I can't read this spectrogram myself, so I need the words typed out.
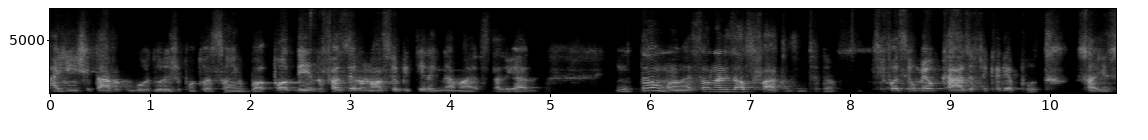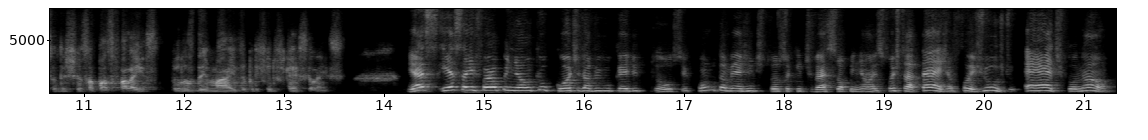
A gente estava com gorduras de pontuação podendo fazer o nosso e obter ainda mais, tá ligado? Então, mano, é só analisar os fatos, entendeu? Se fosse o meu caso, eu ficaria puto. Só isso, eu, eu só posso falar isso. Pelos demais, eu prefiro ficar em silêncio. E essa aí foi a opinião que o coach da Vivo Cade trouxe. Como também a gente trouxe aqui diversas opiniões. Foi estratégia? Foi justo? É ético ou não?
